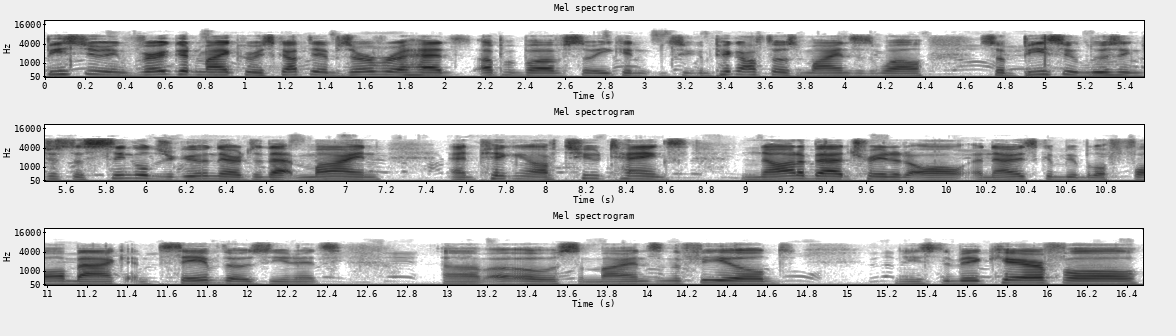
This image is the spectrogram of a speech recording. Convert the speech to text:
Bisu doing very good micro. He's got the observer ahead up above, so he can so he can pick off those mines as well. So Bisu losing just a single Dragoon there to that mine and picking off two tanks. Not a bad trade at all, and now he's going to be able to fall back and save those units. Um, uh oh, some mines in the field. Needs to be careful.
